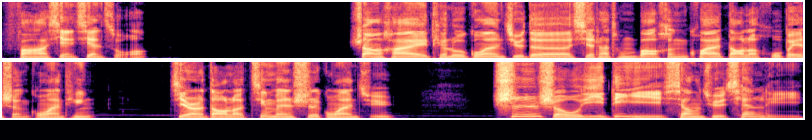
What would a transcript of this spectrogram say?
发现线索。上海铁路公安局的协查通报很快到了湖北省公安厅，继而到了荆门市公安局。尸首异地，相距千里，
